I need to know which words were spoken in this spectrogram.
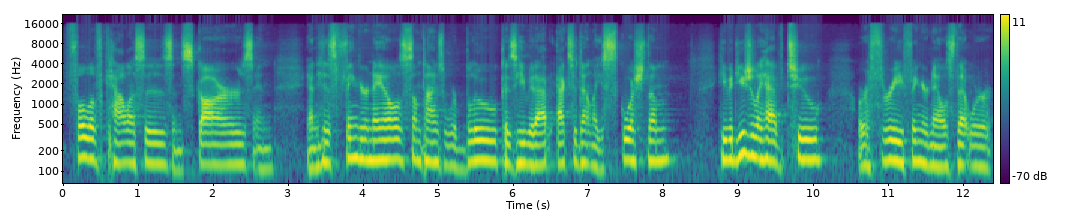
full of calluses and scars, and, and his fingernails sometimes were blue because he would accidentally squish them. He would usually have two or three fingernails that were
